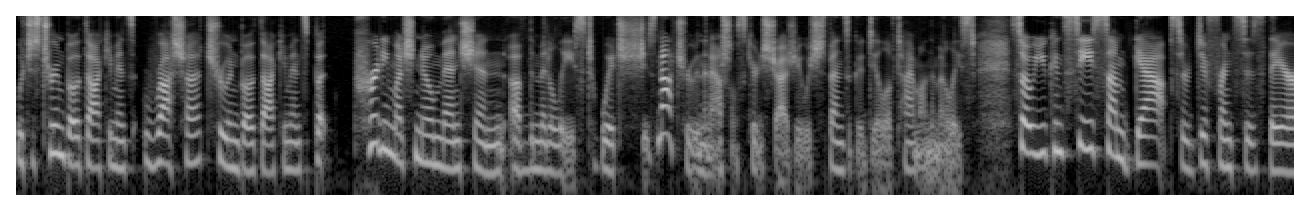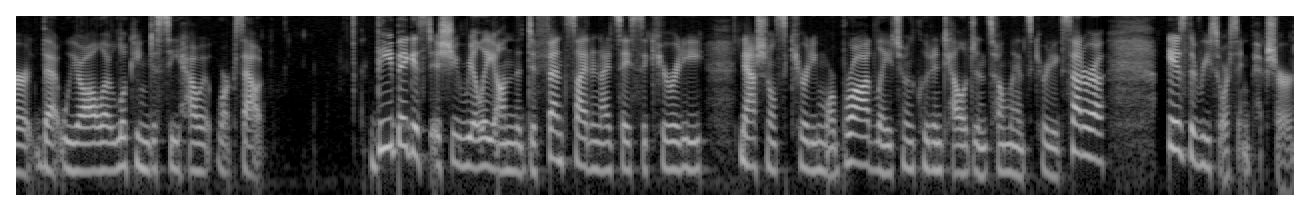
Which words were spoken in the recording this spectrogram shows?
which is true in both documents russia true in both documents but pretty much no mention of the Middle East, which is not true in the national security strategy, which spends a good deal of time on the Middle East. So you can see some gaps or differences there that we all are looking to see how it works out. The biggest issue, really, on the defense side, and I'd say security, national security more broadly, to include intelligence, homeland security, et cetera, is the resourcing picture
